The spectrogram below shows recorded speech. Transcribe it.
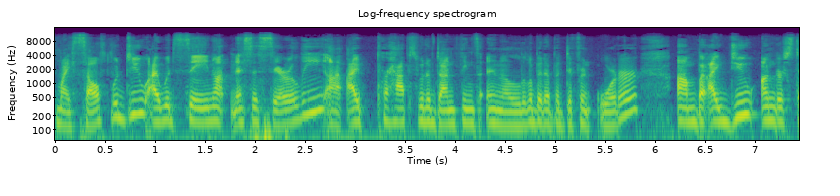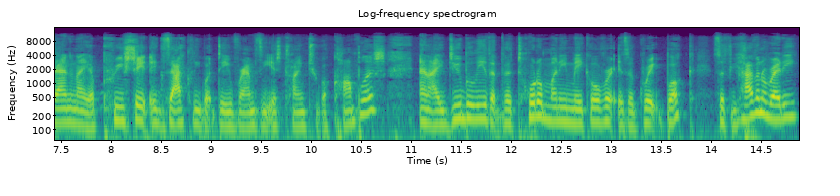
myself would do? I would say not necessarily. I, I, perhaps would have done things in a little bit of a different order. Um, but I do understand and I appreciate exactly what Dave Ramsey is trying to accomplish. And I do believe that The Total Money Makeover is a great book. So if you haven't already,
